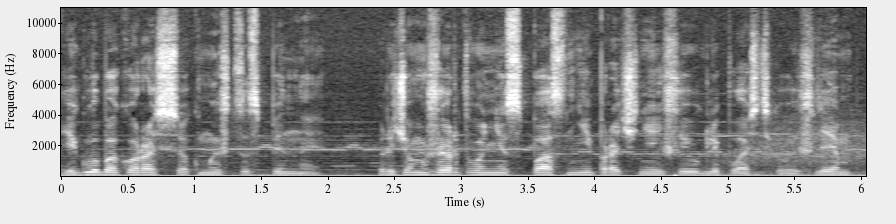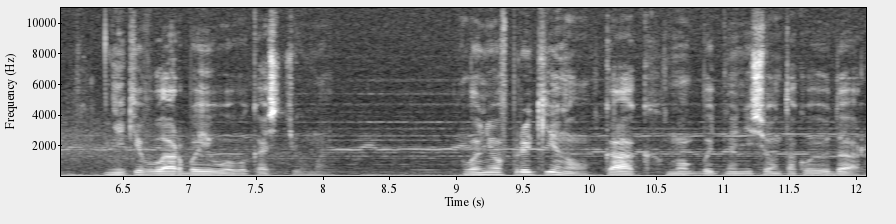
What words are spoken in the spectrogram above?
и глубоко рассек мышцы спины. Причем жертву не спас ни прочнейший углепластиковый шлем, ни кевлар боевого костюма. Лунев прикинул, как мог быть нанесен такой удар.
